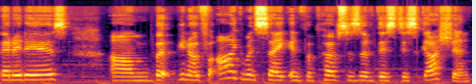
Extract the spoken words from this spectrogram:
that it is. Um, but you know, for argument's sake and for purposes of this discussion,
